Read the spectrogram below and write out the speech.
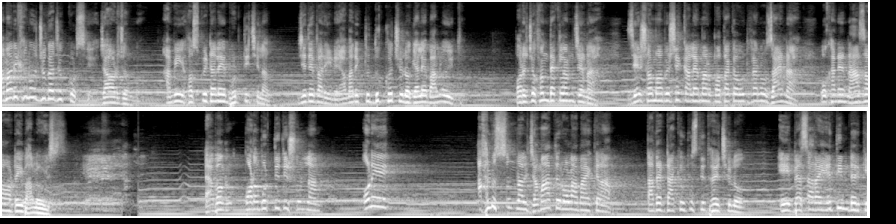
আমার এখানেও যোগাযোগ করছে যাওয়ার জন্য। আমি হসপিটালে ভর্তি ছিলাম, যেতে পারি না আমার একটু দুঃখ ছিল, গেলে ভালো হইতো। পরে যখন দেখলাম যে না, যে সমাবেশে কালেমার পতাকা উঠানো যায় না, ওখানে না যাওয়াটাই ভালো হয়েছে এবং পরবর্তীতে শুনলাম, অনেক আহলুসুন্নাল জামাতের ওলামায় কেরাম তাদের ডাকে উপস্থিত হয়েছিল, এই বেচারা এতিমদেরকে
